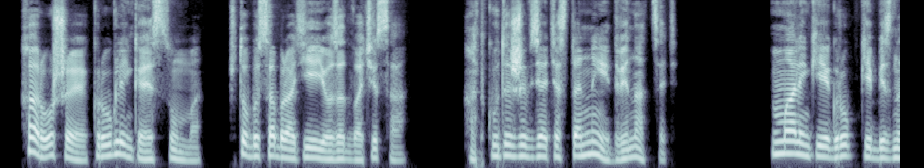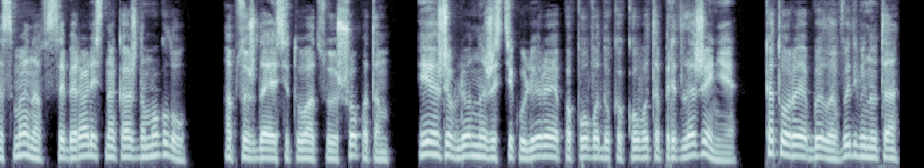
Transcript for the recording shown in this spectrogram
– хорошая, кругленькая сумма, чтобы собрать ее за два часа. Откуда же взять остальные 12? Маленькие группки бизнесменов собирались на каждом углу, обсуждая ситуацию шепотом и оживленно жестикулируя по поводу какого-то предложения, которое было выдвинуто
